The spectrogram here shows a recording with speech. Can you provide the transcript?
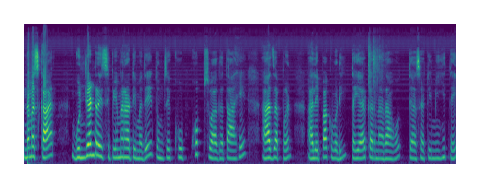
नमस्कार. गुंजन रेसिपी मराठीमध्ये तुमचे खूप खूप स्वागत आहे. आज आपण आलेपाक वडी तयार करणार आहोत. त्यासाठी मी इथे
